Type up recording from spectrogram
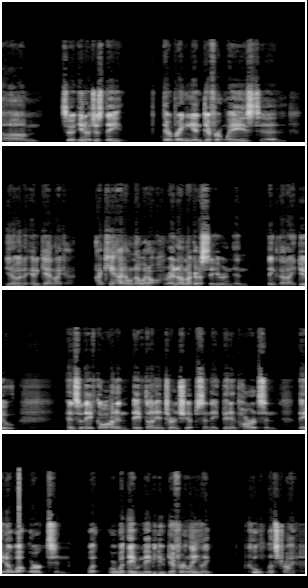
Um, so you know, just they they're bringing in different ways to you know, and, and again, like I can't, I don't know it all, right? And I'm not going to sit here and, and think that I do. And so they've gone and they've done internships and they've been in parts and they know what worked and what or what they would maybe do differently. Like, cool, let's try it.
